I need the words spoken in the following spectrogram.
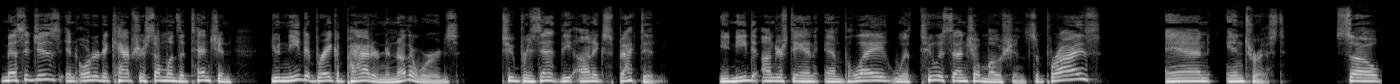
messages, in order to capture someone's attention, you need to break a pattern. In other words, to present the unexpected. You need to understand and play with two essential motions surprise and interest. So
